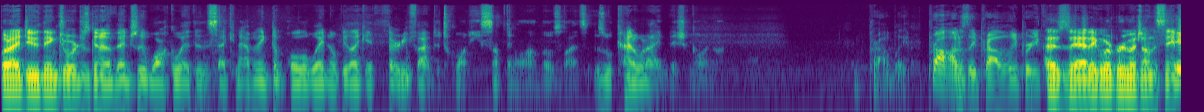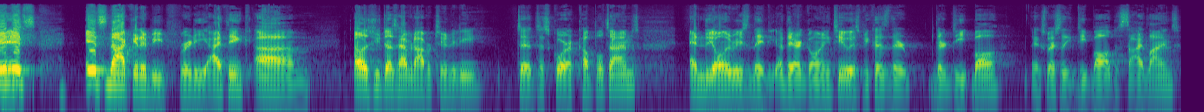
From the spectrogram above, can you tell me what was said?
But I do think Georgia's going to eventually walk away in the second half. I think they'll pull away and it'll be like a 35 to 20, something along those lines. This is what, kind of what I envision going on. Probably, Pro- honestly, probably pretty. close. Because I think we're pretty much on the same page. it's it's not going to be pretty. I think um, LSU does have an opportunity to, to score a couple times, and the only reason they they're going to is because their their deep ball, especially deep ball at the sidelines,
